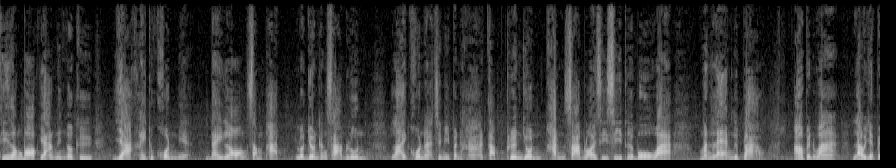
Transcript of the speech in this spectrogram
ที่ต้องบอกอย่างหนึ่งก็คือ อยากให้ทุกคนเนี่ยได้ลองสัมผัสรถยนต์ทั้ง 3 รุ่น หลายคนอาจจะมีปัญหากับเครื่องยนต์ 1,300ซีซีเทอร์โบว่ามันแรงหรือเปล่า เอาเป็นว่าเราอย่าไป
